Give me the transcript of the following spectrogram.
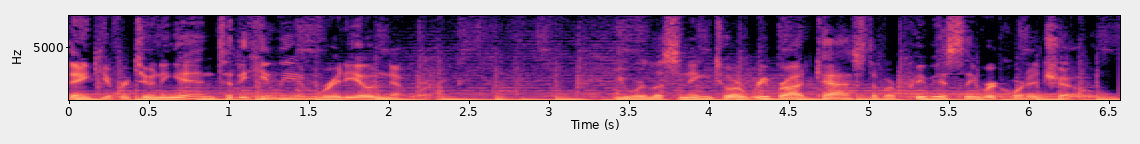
Thank you for tuning in to the Helium Radio Network. You are listening to a rebroadcast of a previously recorded show.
